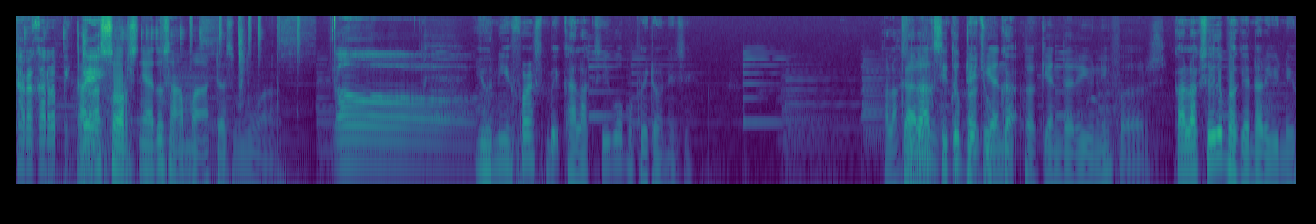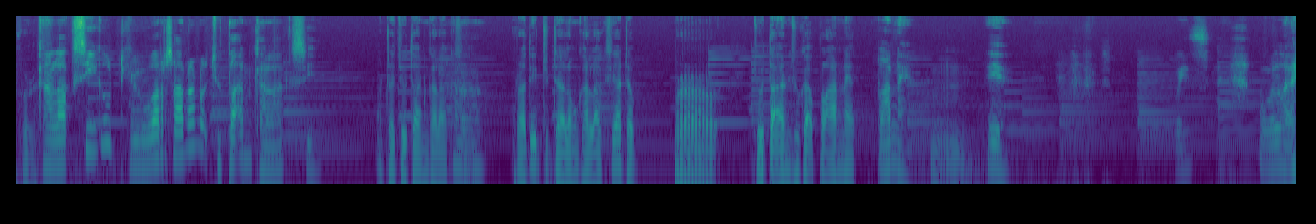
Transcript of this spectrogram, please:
Gara-gara Big Karena source-nya itu sama ada semua. Oh. Universe mbek galaksi gua apa bedanya sih? Galaksi, Galaksi kan itu bagian juga. bagian dari universe. Galaksi itu bagian dari universe. Galaksi itu di luar sana no jutaan galaksi. Ada jutaan galaksi. Heeh. Berarti di dalam galaksi ada berjutaan juga planet. planet. Mm-mm. Iya. Wis. Mulai.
